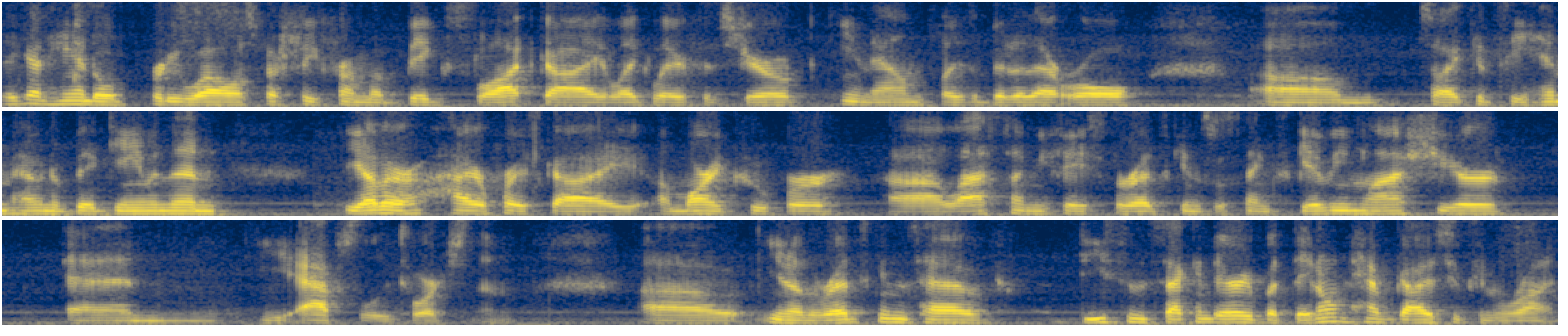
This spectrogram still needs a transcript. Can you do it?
they got handled pretty well, especially from a big slot guy like Larry Fitzgerald. Keenan Allen plays a bit of that role, um, so I could see him having a big game. And then the other higher price guy, Amari Cooper. Uh, last time he faced the Redskins was Thanksgiving last year, and he absolutely torched them. Uh, you know, the Redskins have decent secondary, but they don't have guys who can run.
